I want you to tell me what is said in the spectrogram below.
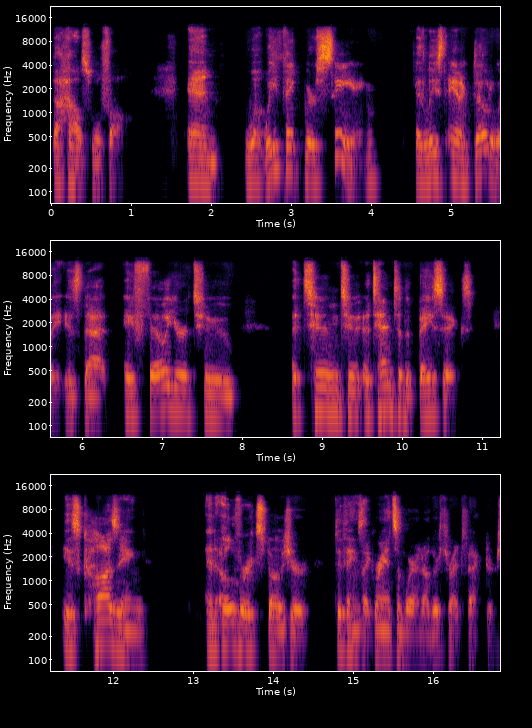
the house will fall. And what we think we're seeing, at least anecdotally, is that a failure to attend to attend to the basics is causing an overexposure to things like ransomware and other threat vectors.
